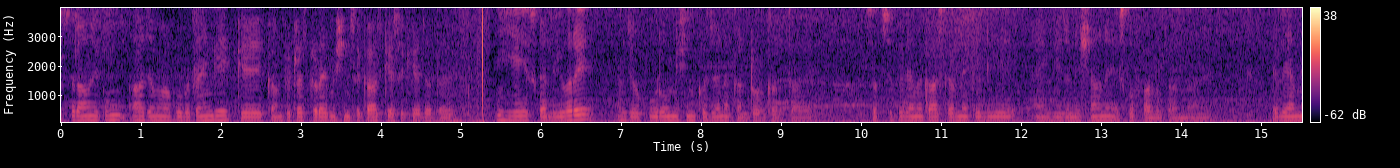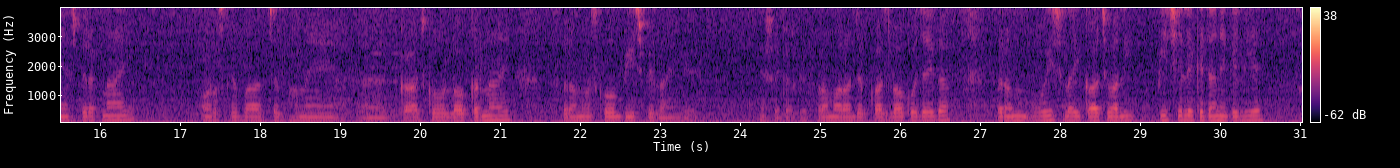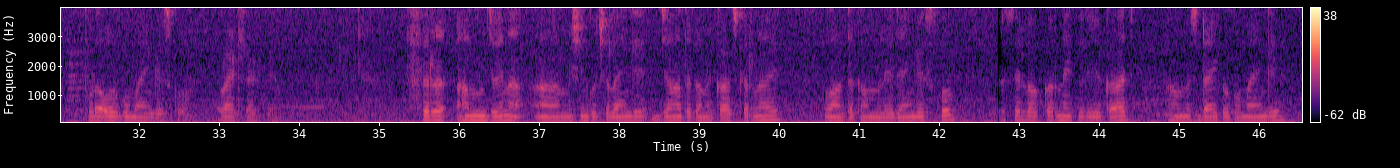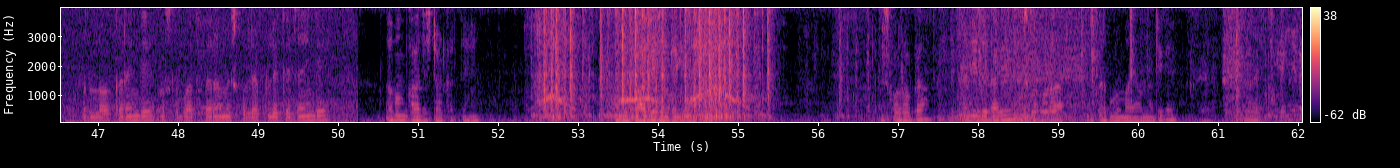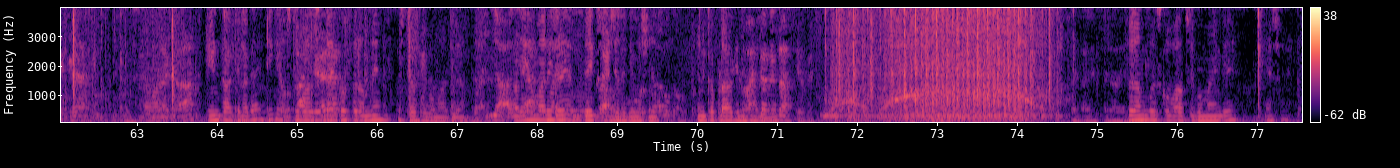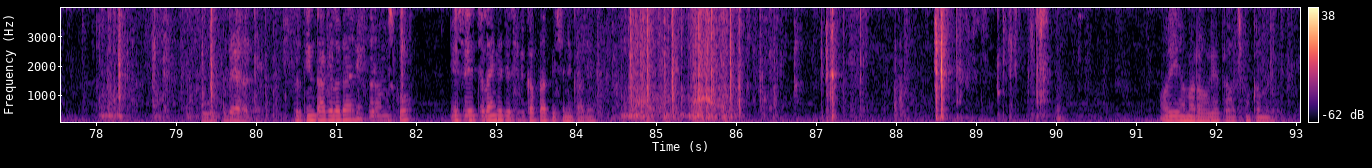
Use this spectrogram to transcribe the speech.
अस्सलाम वालेकुम। आज हम आपको बताएँगे कि कंप्यूटर्स कढ़ाई मशीन से काज कैसे किया जाता है। ये इसका लीवर है, जो पूरा मशीन को जो है ना कंट्रोल करता है। सबसे पहले हमें काज करने के लिए ये जो निशान है, इसको फॉलो करना है। पहले हमें इस पर रखना है, और उसके बाद जब हमें काज को लॉक करना है तो फिर हम उसको बीच पे लाएँगे। ऐसे करके। फिर हमारा जब काज लॉक हो जाएगा, फिर हम वही सिलाई काज वाली पीछे लेके जाने के लिए थोड़ा और घुमाएँगे इसको राइट साइड पे। फिर हम जो है ना मशीन को चलाएँगे, जहाँ तक हमें काज करना है, वहाँ तक हम ले जाएँगे इसको। फिर से लॉक करने के लिए काज, हम इस डाई को घुमाएँगे, फिर लॉक करेंगे, उसके बाद फिर हम इसको लेफ़्ट लेके जाएँगे। अब हम काज स्टार्ट करते हैं। आगे चल रही है इसको रोका। और ये जो डाई है, इसको थोड़ा इस तरफ़ घुमाया हमने, ठीक है? तीन टाके लगाए, ठीक है? उसके बाद डाई को फिर हमने इस तरफ़ ही घुमा दिया। अभी हमारी जो है, बैक साइड चलेगी मशीन। इन कपड़ा आगे निकालेंगे फिर हमको इसको वापसी घुमाएँगे, ऐसे। फिर तीन टाके लगाए, फिर हम इसको ऐसे चलाएँगे जैसे कि कपड़ा पीछे निकाले। और ये हमारा हो गया काज मुकम्मल।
